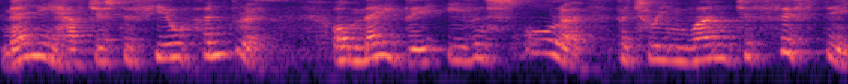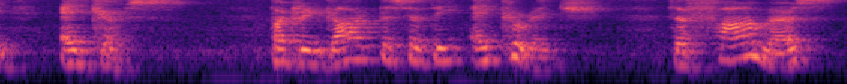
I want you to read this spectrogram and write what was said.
Many have just a few hundred, or maybe even smaller, between 1 to 50 acres. But regardless of the acreage, the farmers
